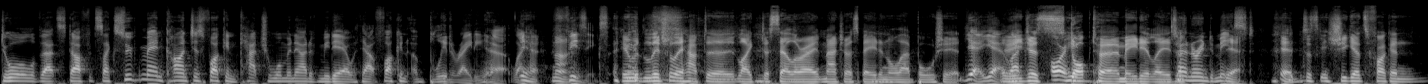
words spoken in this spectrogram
do all of that stuff. It's like Superman can't just fucking catch a woman out of midair without fucking obliterating her. Like Yeah, no. physics. he would literally have to like decelerate, match her speed, and all that bullshit. Yeah, yeah, If he like- just or he- stopped her immediately. Turn her into yeah. mist. Yeah, just she gets fucking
